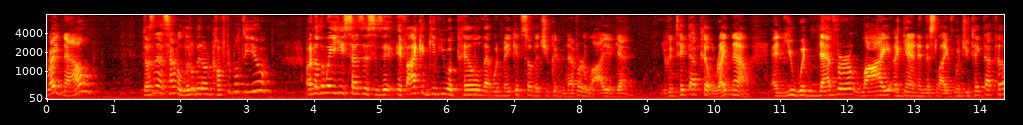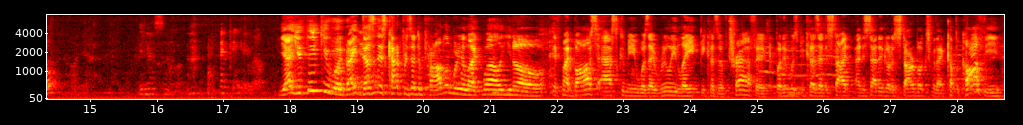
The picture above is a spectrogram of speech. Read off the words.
Right now, doesn't that sound a little bit uncomfortable to you? Another way he says this is if I could give you a pill that would make it so that you could never lie again, you could take that pill right now and you would never lie again in this life. Would you take that pill? Oh, yeah. Yes, I think I will. Yeah, you think you would, right? Yeah. Doesn't this kind of present a problem where you're like, well, you know, if my boss asked me, was I really late because of traffic, but it was because I decided I decided to go to Starbucks for that cup of coffee,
